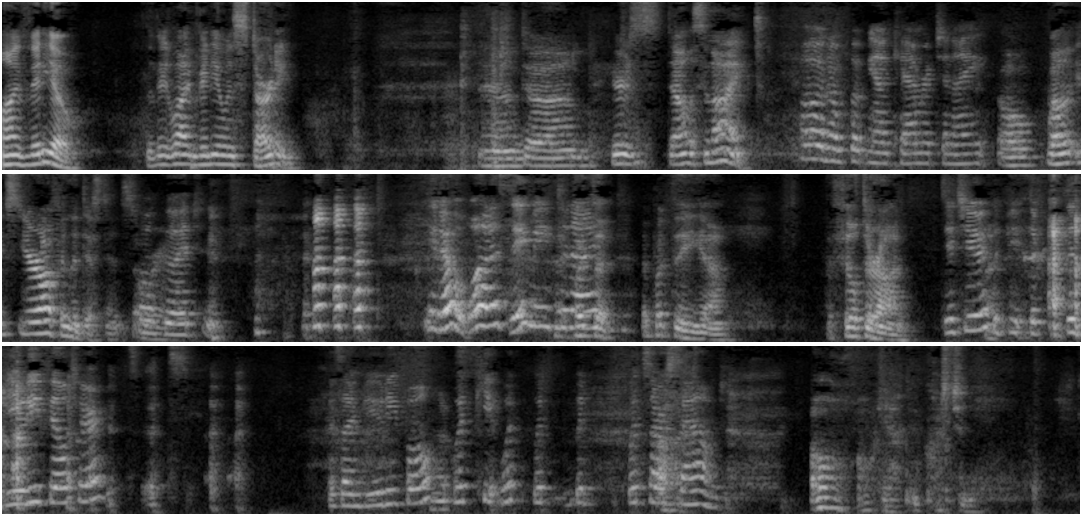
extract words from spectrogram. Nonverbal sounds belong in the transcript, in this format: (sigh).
live video. The live video is starting. And um, here's Dallas and I. Oh, don't put me on camera tonight. Oh, well, it's you're off in the distance. Don't Oh, good. (laughs) (laughs) you don't want to see me I put tonight. the I put the uh, the filter on. Did you? The, the, the beauty (laughs) filter? Because I'm beautiful. What? What what what? What's our Uh, sound? Oh, oh yeah, good question.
